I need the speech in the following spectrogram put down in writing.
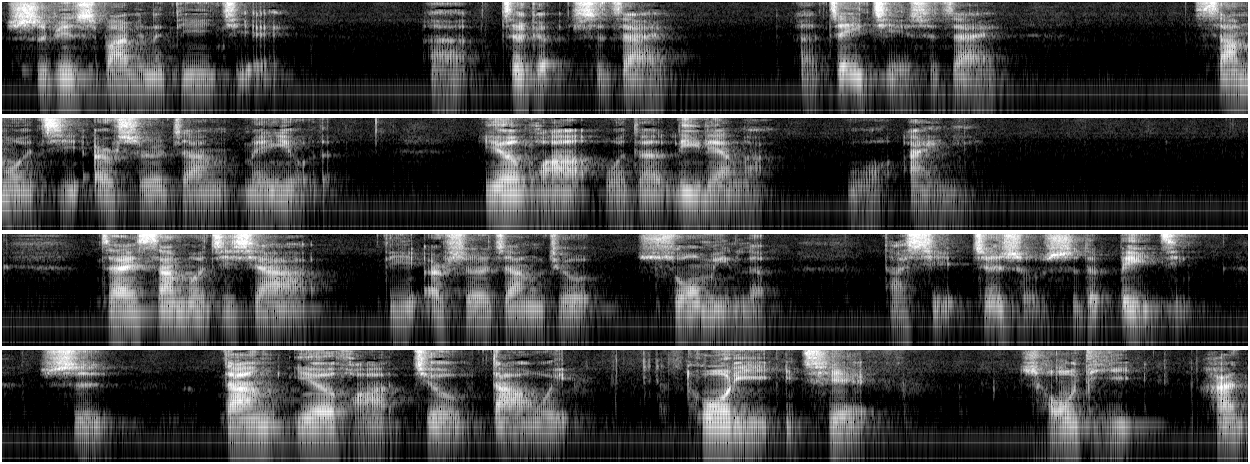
十篇十八篇的第一节，呃，这个是在，呃，这一节是在萨摩记二十二章没有的。耶和华我的力量啊，我爱你。在萨摩记下第二十二章就说明了，他写这首诗的背景是当耶和华救大卫脱离一切仇敌和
